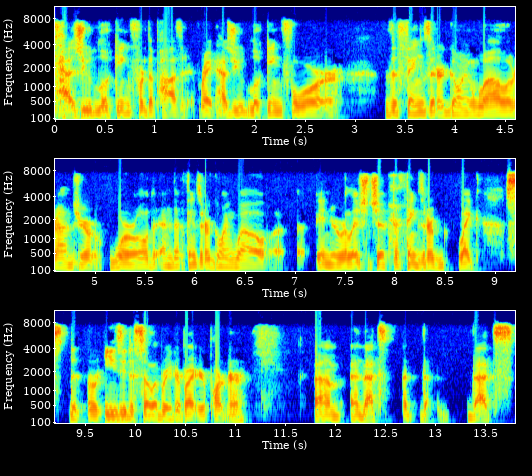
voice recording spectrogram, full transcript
has you looking for the positive right? Has you looking for the things that are going well around your world and the things that are going well uh, in your relationship the things that are like that are easy to celebrate about your partner. Um, and that's uh, that's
